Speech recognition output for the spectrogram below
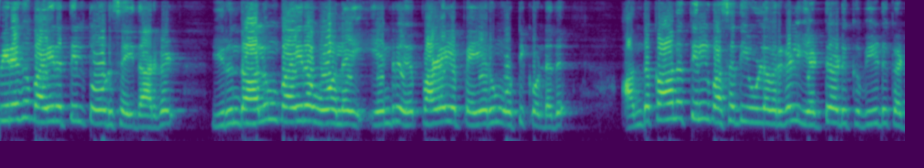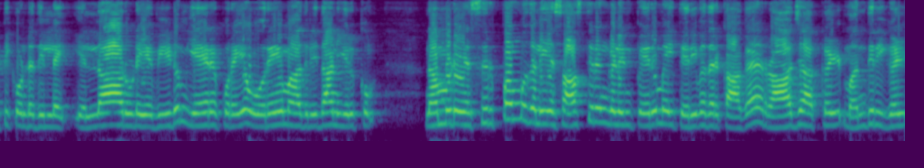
பிறகு வைரத்தில் தோடு செய்தார்கள். இருந்தாலும் வைர ஓலை என்று பழைய பெயரும் ஒட்டிக்கொண்டது. அந்த காலத்தில் வசதியுள்ளவர்கள் எட்டு அடுக்கு வீடு கட்டி கொண்டதில்லை. எல்லாருடைய வீடும் ஏறக்குறைய ஒரே மாதிரி தான் இருக்கும். நம்முடைய சிற்பம் முதலிய சாஸ்திரங்களின் பெருமை தெரிவதற்காக ராஜாக்கள் மந்திரிகள்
